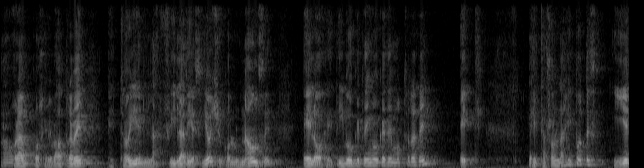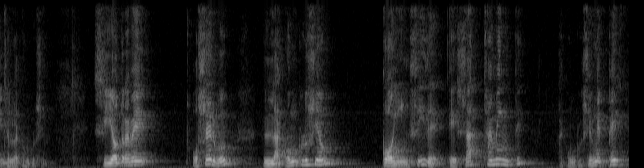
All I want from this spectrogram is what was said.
ahora observa otra vez, estoy en la fila 18, columna 11, el objetivo que tengo que demostrar es este. Estas son las hipótesis y esta es la conclusión. Si otra vez observo, la conclusión coincide exactamente, la conclusión es P.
